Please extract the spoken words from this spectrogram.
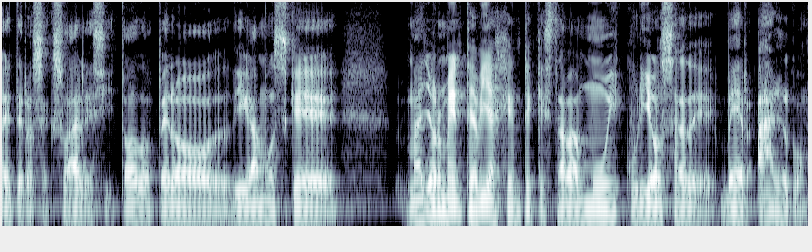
heterosexuales y todo, pero digamos que mayormente había gente que estaba muy curiosa de ver algo.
